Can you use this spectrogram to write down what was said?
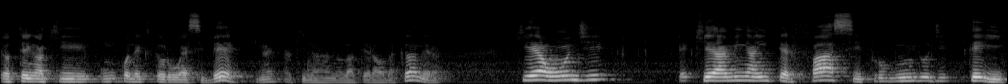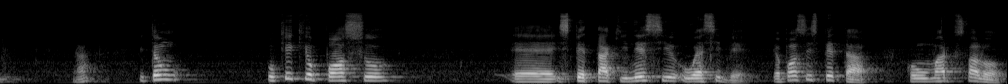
eu tenho aqui um conector USB, né, aqui na, no lateral da câmera, que é onde que é a minha interface para o mundo de TI. Tá? Então, o que, que eu posso é, espetar aqui nesse USB? Eu posso espetar, como o Marcos falou,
